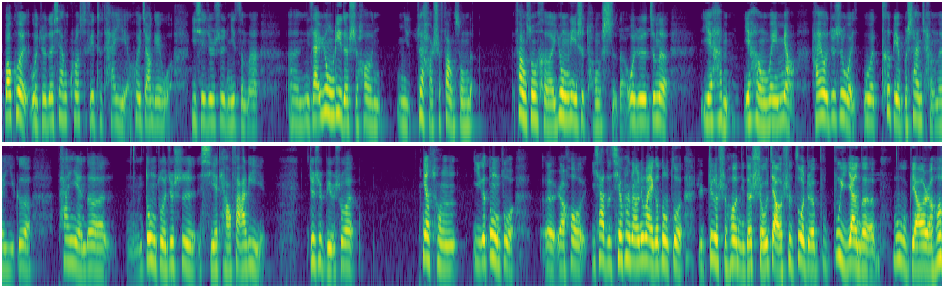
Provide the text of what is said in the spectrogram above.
包括我觉得像 CrossFit，它也会教给我一些，就是你怎么，嗯，你在用力的时候，你最好是放松的，放松和用力是同时的。我觉得真的也很也很微妙。还有就是我我特别不擅长的一个。攀岩的动作就是协调发力，就是比如说要从一个动作，呃，然后一下子切换到另外一个动作，这个时候你的手脚是做着不不一样的目标，然后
